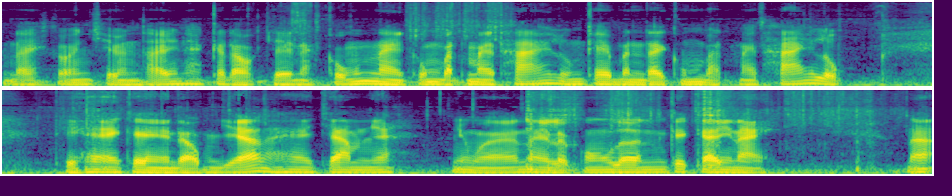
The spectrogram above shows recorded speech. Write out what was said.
Đây của anh chị mình thấy nè cái đọt vậy nè. Cũng này cũng bạch mai thái luôn cây bên đây cũng bạch mai thái luôn. Thì hai cây này đồng giá là 200 nha. Nhưng mà cái này là con lên cái cây này. Đó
